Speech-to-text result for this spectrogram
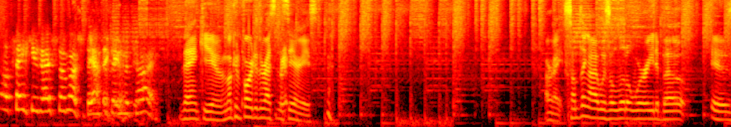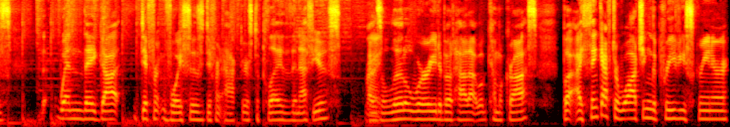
Well, thank you guys so much. Thanks Yeah, for thank taking you. the time. Thank you. I'm looking forward to the rest of the series. All right. Something I was a little worried about is when they got different voices, different actors to play the nephews. I was a little worried about how that would come across. But I think after watching the preview screener,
